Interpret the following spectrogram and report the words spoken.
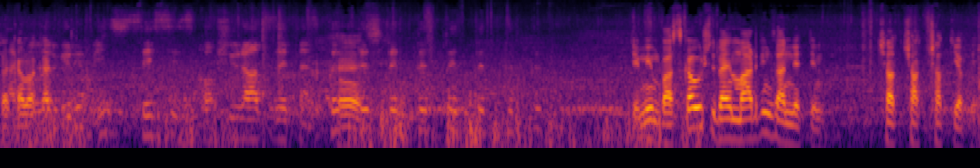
Şaka maka. Bunları görüyor musun? Hiç sessiz. Komşuyu rahatsız etmez. Pıt Evet. pıt pıt pıt pıt pıt pıt pıt. Demin baska uçtu ben Mardin zannettim. Çat çat çat yapıyor.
